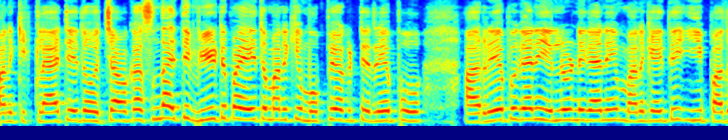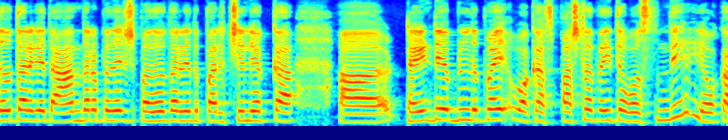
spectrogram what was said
మనకి క్లారిటీ అయితే వచ్చే అవకాశం ఉంది. అయితే వీటిపై అయితే మనకి ముప్పై ఒకటి రేపు రేపు కానీ ఎల్లుండి కానీ మనకైతే ఈ పదవ తరగతి ఆంధ్రప్రదేశ్ పదవ తరగతి పరీక్షల యొక్క టైం టేబుల్పై ఒక స్పష్టత అయితే వస్తుంది. ఒక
